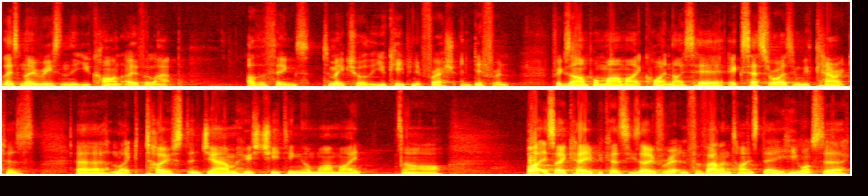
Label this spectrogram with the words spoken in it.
there's no reason that you can't overlap other things to make sure that you're keeping it fresh and different. For example, Marmite, quite nice here, accessorizing with characters uh, like Toast and Jam, who's cheating on Marmite. Ah. But it's okay because he's over it, and for Valentine's Day, he wants to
